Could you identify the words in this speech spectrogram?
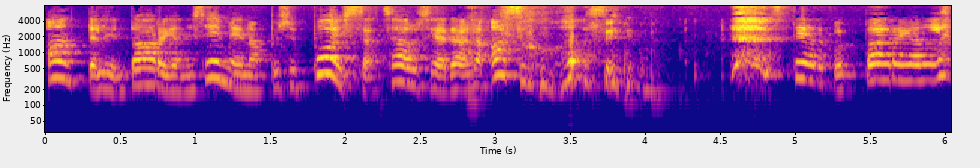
Anttelin Tarja, niin se ei meinaa pysy poissa, että sä jäädä aina asumaan sinne. Terkut Tarjalle.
